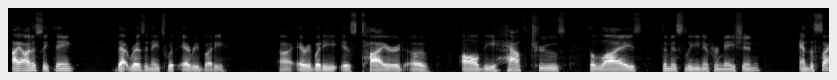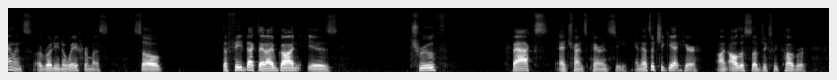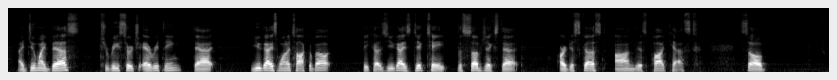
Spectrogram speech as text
I honestly think that resonates with everybody. Uh, everybody is tired of all the half truths, the lies, the misleading information, and the silence of running away from us. So, the feedback that I've gotten is truth, facts, and transparency. And that's what you get here on all the subjects we cover. I do my best to research everything that you guys want to talk about because you guys dictate the subjects that are discussed on this podcast. So,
